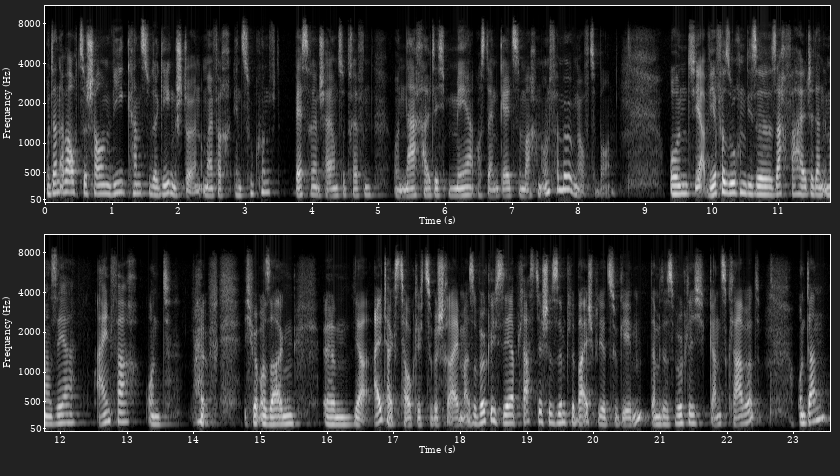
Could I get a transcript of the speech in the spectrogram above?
und dann aber auch zu schauen, wie kannst du dagegen steuern, um einfach in Zukunft bessere Entscheidungen zu treffen und nachhaltig mehr aus deinem Geld zu machen und Vermögen aufzubauen. Und ja, wir versuchen diese Sachverhalte dann immer sehr einfach und ich würde mal sagen, ähm, ja, alltagstauglich zu beschreiben. Also wirklich sehr plastische, simple Beispiele zu geben, damit es wirklich ganz klar wird. Und dann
